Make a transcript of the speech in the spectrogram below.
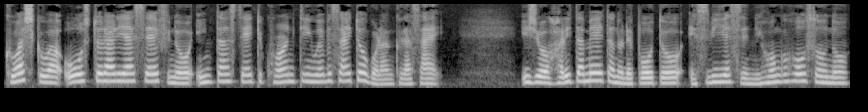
詳しくはオーストラリア政府のインターステイトクランティンウェブサイトをご覧ください。以上、ハリタメータのレポートを SBS 日本語放送の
